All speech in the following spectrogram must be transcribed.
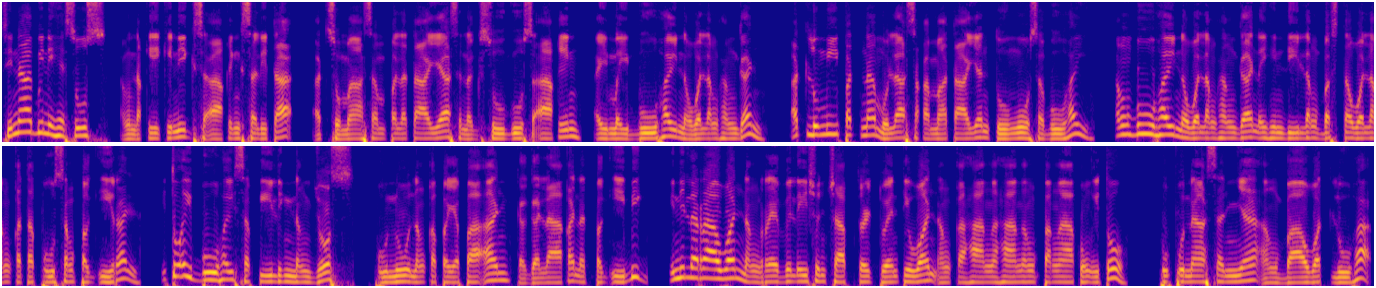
Sinabi ni Jesus, ang nakikinig sa aking salita at sumasampalataya sa nagsugo sa akin ay may buhay na walang hanggan at lumipat na mula sa kamatayan tungo sa buhay. Ang buhay na walang hanggan ay hindi lang basta walang katapusang pag-iral. Ito ay buhay sa piling ng Diyos, puno ng kapayapaan, kagalakan at pag-ibig. Inilarawan ng Revelation chapter 21 ang kahangahangang pangakong ito. Pupunasan niya ang bawat luha.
